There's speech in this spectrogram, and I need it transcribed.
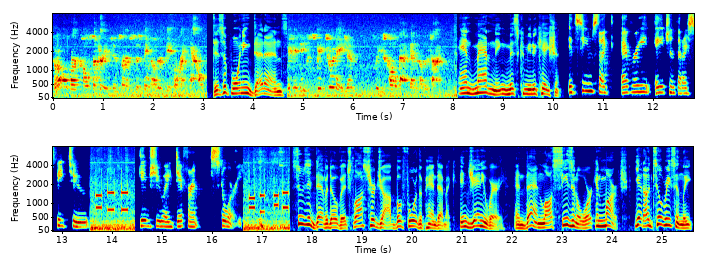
but all of our call center agents are assisting other people right now. disappointing dead ends, If you need to speak to an agent, please call back at another time. and maddening miscommunication. it seems like every agent that I speak to gives you a different story. Susan Davidovich lost her job before the pandemic in January and then lost seasonal work in March, yet until recently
